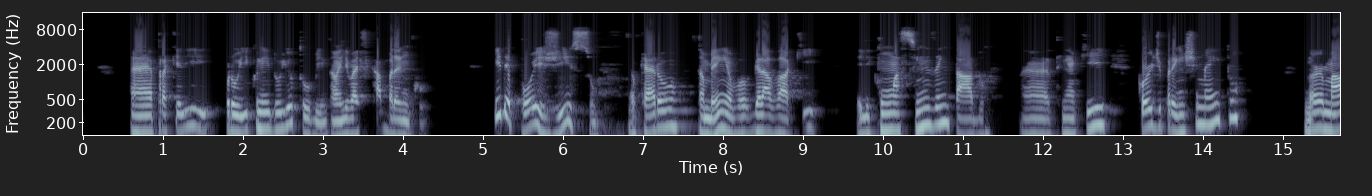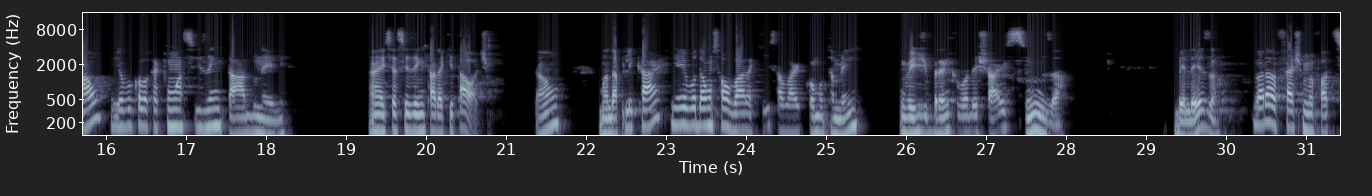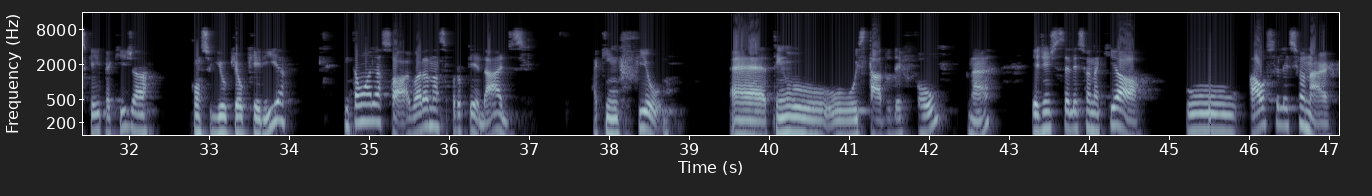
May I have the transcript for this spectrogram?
é, para aquele pro ícone do YouTube. Então ele vai ficar branco. E depois disso, eu quero também, eu vou gravar aqui ele com um acinzentado. É, tem aqui cor de preenchimento normal e eu vou colocar aqui um acinzentado nele. Ah, esse acinzentado aqui tá ótimo. Então, manda aplicar e aí eu vou dar um salvar aqui, salvar como também. Em vez de branco, eu vou deixar cinza. Beleza? Agora fecho meu Photoscape aqui, já consegui o que eu queria. Então, olha só, agora nas propriedades, aqui em Fill, é, tem o, o, estado default, né? E a gente seleciona aqui, ó, o ao selecionar.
